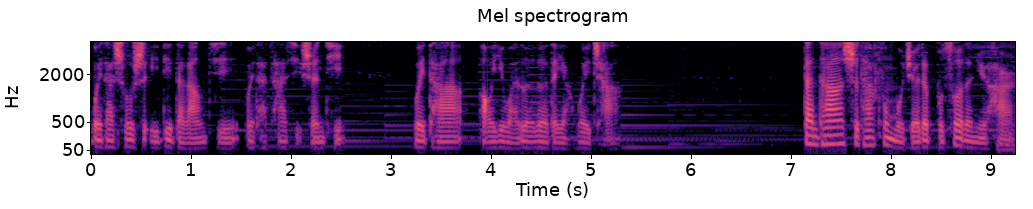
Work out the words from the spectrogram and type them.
为他收拾一地的狼藉，为他擦洗身体，为他熬一碗热热的养胃茶。但她是他父母觉得不错的女孩，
